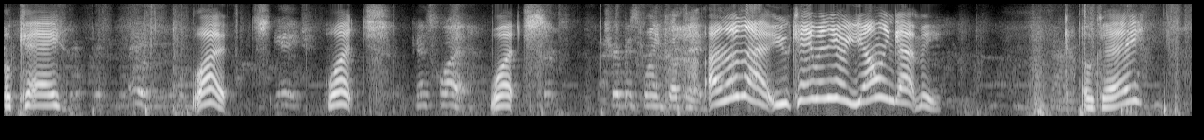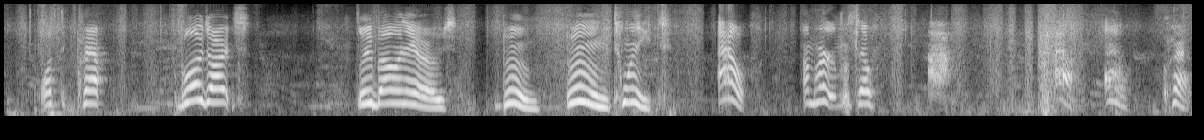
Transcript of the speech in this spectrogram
Okay. What? What? guess what? What? Trip is playing Cuphead. I know that. You came in here yelling at me. Okay. What the crap? Blow darts. Three bow and arrows. Boom. Boom. 20. Ow. I'm hurting myself. Ah. Ow. Ow. Crap.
